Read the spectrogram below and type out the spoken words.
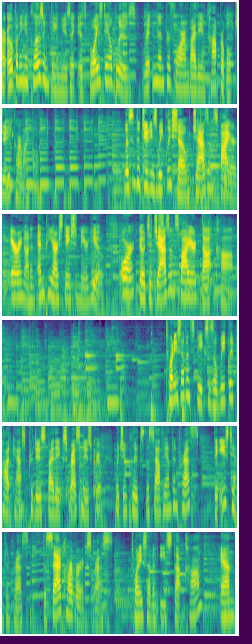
Our opening and closing theme music is Boysdale Blues, written and performed by the incomparable Judy Carmichael. Listen to Judy's weekly show, Jazz Inspired, airing on an NPR station near you, or go to jazzinspired.com. 27 Speaks is a weekly podcast produced by the Express News Group, which includes the Southampton Press, the East Hampton Press, the Sag Harbor Express, 27east.com, and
